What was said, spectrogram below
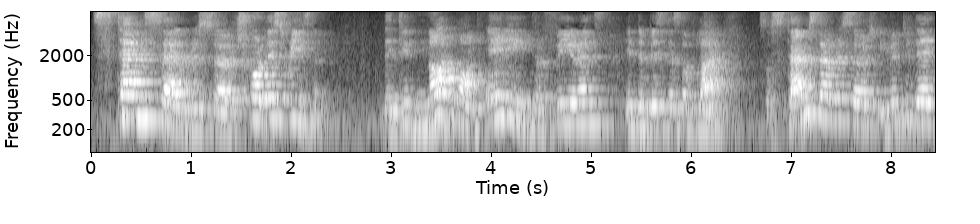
stem cell research for this reason. They did not want any interference in the business of life. So stem cell research, even today,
